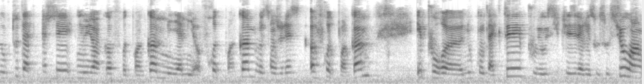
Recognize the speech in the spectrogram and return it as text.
Donc tout attaché, newyorkoffroad.com, miamioffroad.com, Los Angeles offroad.com. Et pour euh, nous contacter, vous pouvez aussi utiliser les réseaux sociaux. hein.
